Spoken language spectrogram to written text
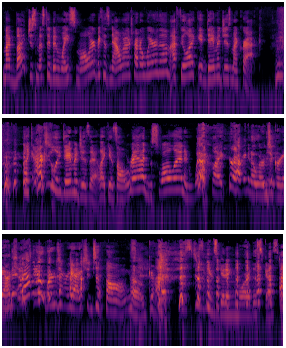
my butt just must have been way smaller because now when I try to wear them, I feel like it damages my crack. like actually damages it. Like it's all red and swollen and wet. Like You're having an allergic reaction. I'm having an allergic reaction to thongs. Oh god, this just keeps getting more disgusting.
